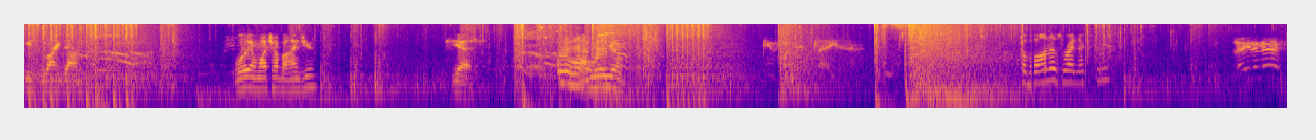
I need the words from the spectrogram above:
He's lying down. William, watch out behind you. Yes. Oh, William. Cabana's right next to me. Lay the nest!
